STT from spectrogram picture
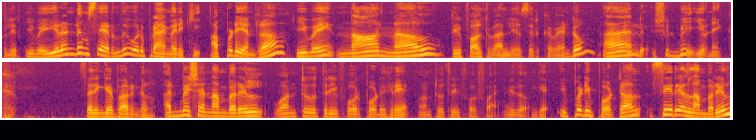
சொல்லியிருக்கோம் இவை இரண்டும் சேர்ந்து ஒரு பிரைமரி கீ அப்படி என்றால் இவை நான் நல் டிஃபால்ட் வேல்யூஸ் இருக்க வேண்டும் அண்ட் ஷுட் பி யூனிக் சரி இங்கே பாருங்கள் அட்மிஷன் நம்பரில் ஒன் டூ த்ரீ ஃபோர் போடுகிறேன். One two three four five இதோ இங்கே. இப்படி போட்டால் சீரியல் நம்பரில்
